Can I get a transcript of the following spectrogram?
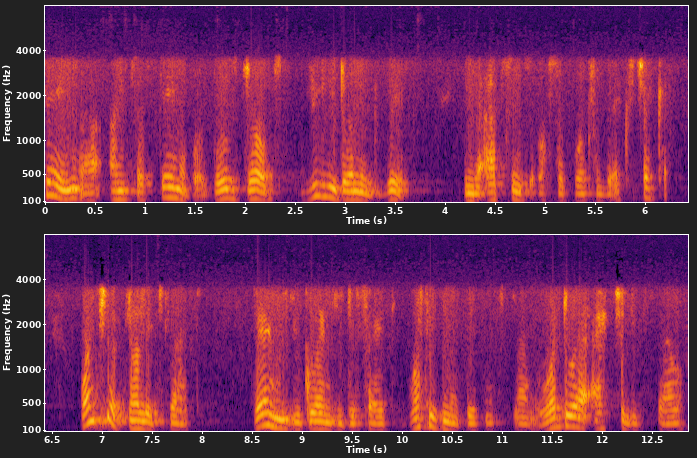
paying are unsustainable. Those jobs really don't exist in the absence of support from the exchequer. Once you acknowledge that, then you go and you decide what is my business plan? What do I actually sell?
